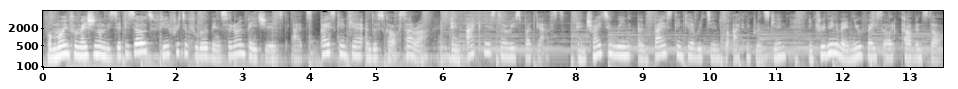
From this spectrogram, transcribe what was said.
For more information on this episode, feel free to follow the Instagram pages at paiskincare underscore Sarah and Acne Stories podcast and try to win a Pai Skincare routine for acne prone skin, including their new face oil Carbon Star.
